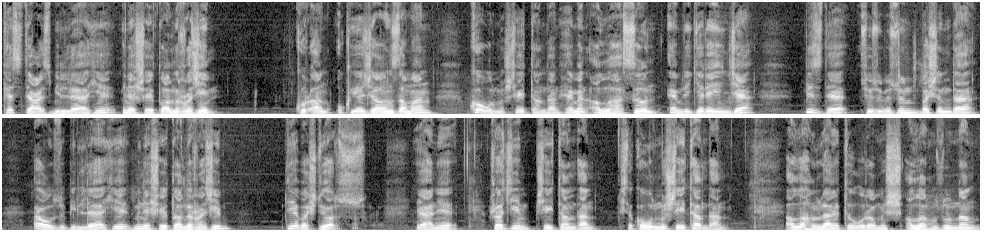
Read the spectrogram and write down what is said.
Testaiz billahi mineşşeytanirracim. Kur'an okuyacağın zaman kovulmuş şeytandan hemen Allah'a sığın emri gereğince biz de sözümüzün başında Euzu billahi mineşşeytanirracim diye başlıyoruz. Yani racim şeytandan, işte kovulmuş şeytandan, Allah'ın lanete uğramış, Allah'ın huzurundan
